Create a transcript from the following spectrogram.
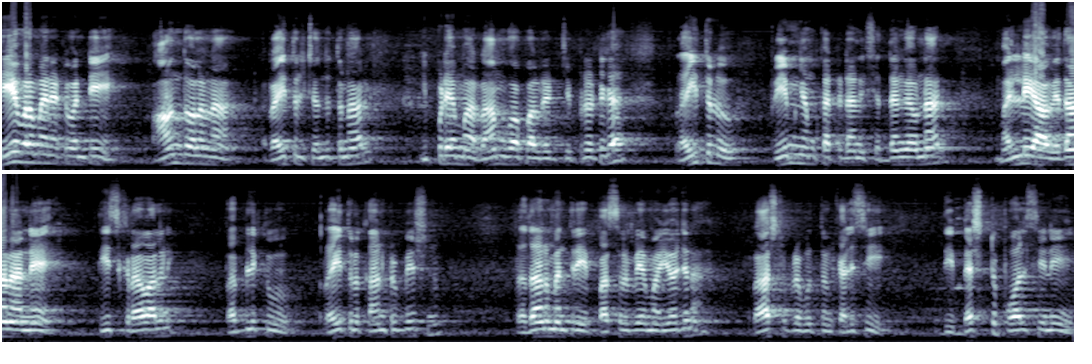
తీవ్రమైనటువంటి ఆందోళన రైతులు చెందుతున్నారు. ఇప్పుడే మా రామ్ గోపాల్ రెడ్డి చెప్పినట్టుగా రైతులు ప్రీమియం కట్టడానికి సిద్ధంగా ఉన్నారు. మళ్ళీ ఆ విధానాన్నే తీసుకురావాలని పబ్లిక్ రైతుల కాంట్రిబ్యూషన్ ప్రధానమంత్రి ఫసల్ బీమా యోజన రాష్ట్ర ప్రభుత్వం కలిసి ది బెస్ట్ పాలసీని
